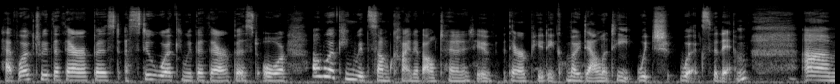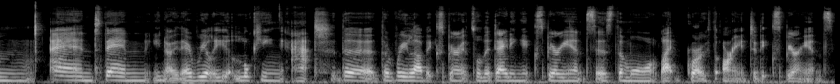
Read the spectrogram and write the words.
have worked with a therapist, are still working with a therapist, or are working with some kind of alternative therapeutic modality which works for them. Um, and then, you know, they're really looking at the, the Relove experience or the dating experience as the more like growth oriented experience.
